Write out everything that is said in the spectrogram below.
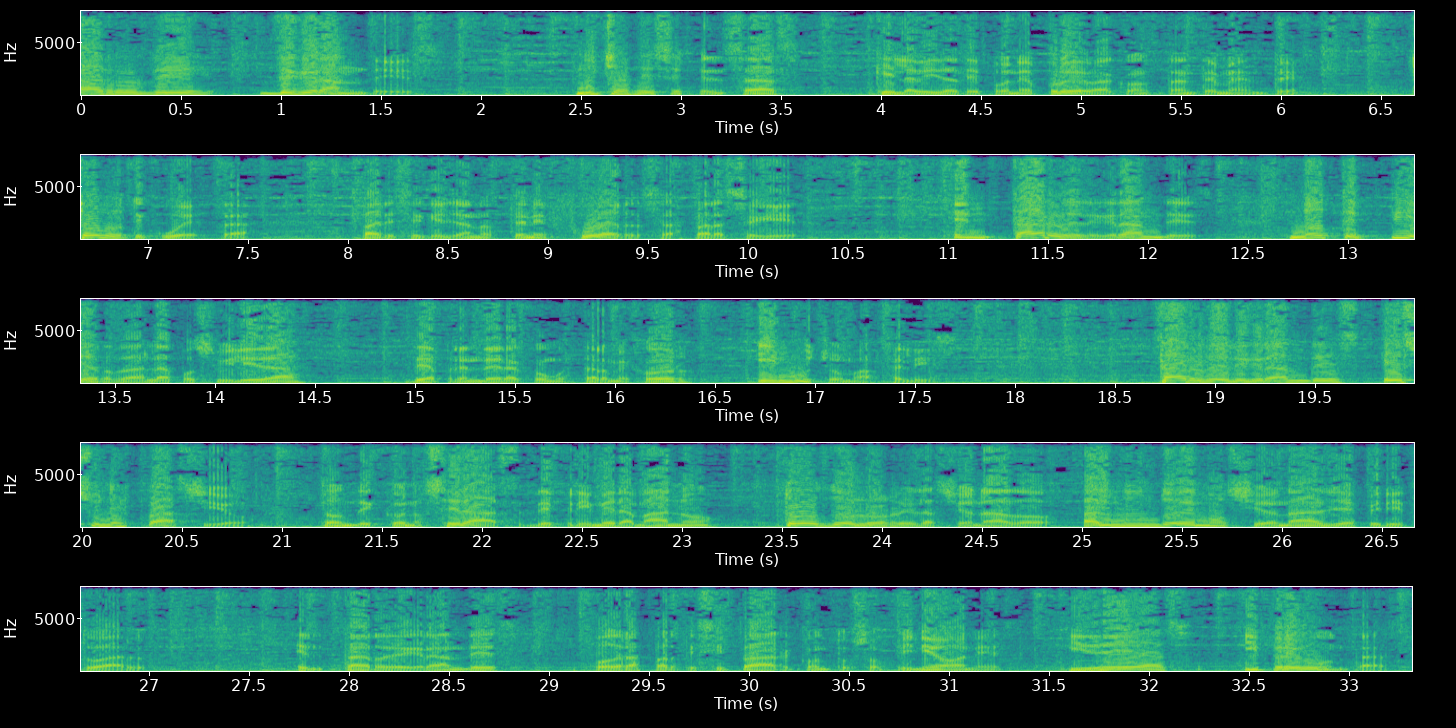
Tarde de grandes. Muchas veces pensás que la vida te pone a prueba constantemente. Todo te cuesta. Parece que ya no tenés fuerzas para seguir. En Tarde de Grandes, no te pierdas la posibilidad de aprender a cómo estar mejor y mucho más feliz. Tarde de Grandes es un espacio donde conocerás de primera mano todo lo relacionado al mundo emocional y espiritual. En Tarde de Grandes podrás participar con tus opiniones, ideas y preguntas.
